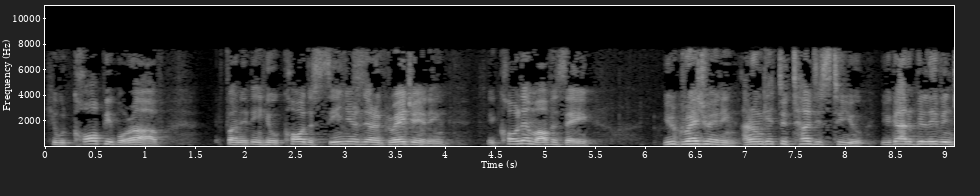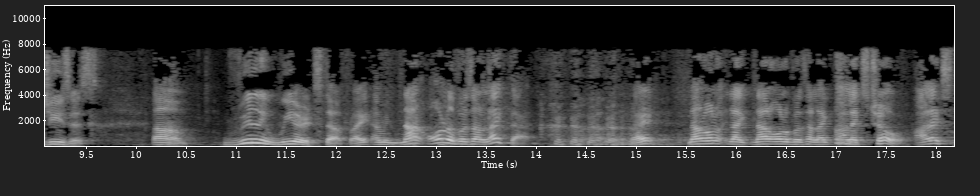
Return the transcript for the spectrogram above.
He would call people up. Funny thing, he would call the seniors that are graduating. He call them up and say, "You're graduating. I don't get to tell this to you. You got to believe in Jesus." Um, really weird stuff, right? I mean, not all of us are like that, right? Not all like not all of us are like Alex Cho. Alex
